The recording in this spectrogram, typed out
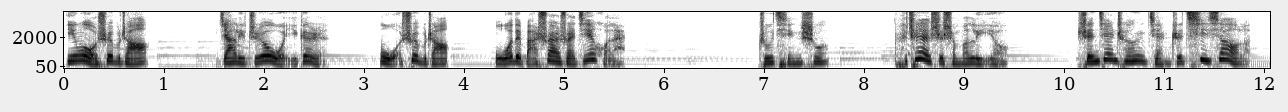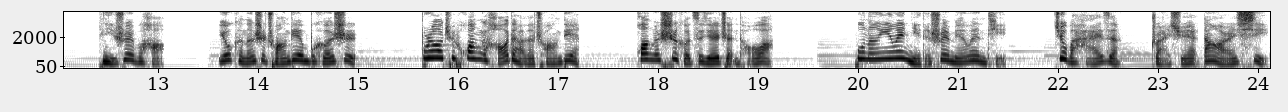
因为我睡不着，家里只有我一个人，我睡不着，我得把帅帅接回来。朱晴说：“这是什么理由？”沈建成简直气笑了：“你睡不好，有可能是床垫不合适，不知道去换个好点的床垫，换个适合自己的枕头啊！不能因为你的睡眠问题，就把孩子转学当儿戏。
